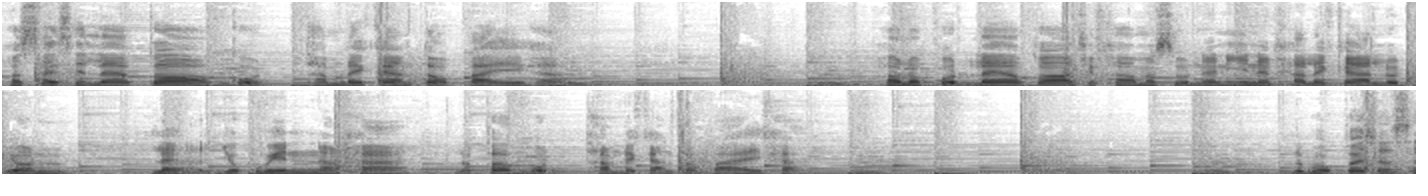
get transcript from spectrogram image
พอใส่เสร็จแล้วก็กดทำรายการต่อไปค่ะ พอเรากดแล้วก็จะเข้ามาสู่หน้านี้นะคะ รายการลดหย่อน และยกเว้นนะคะ แล้วก็กดทำรายการต่อไปค่ะ ระบบก็จะแส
